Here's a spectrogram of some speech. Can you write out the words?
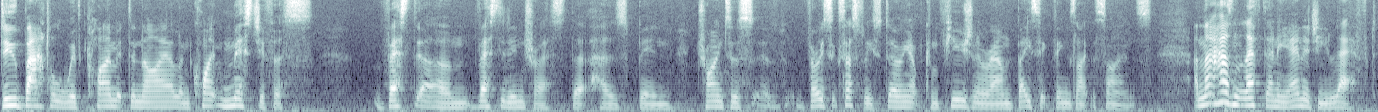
do battle with climate denial and quite mischievous vest, um, vested interest that has been trying to very successfully stirring up confusion around basic things like the science. And that hasn't left any energy left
